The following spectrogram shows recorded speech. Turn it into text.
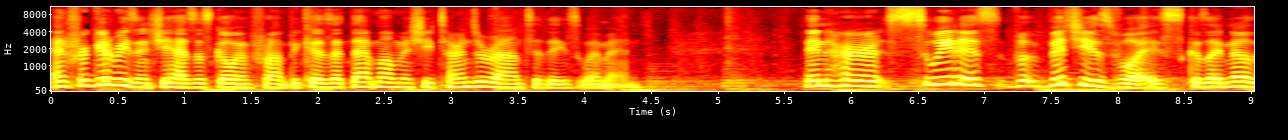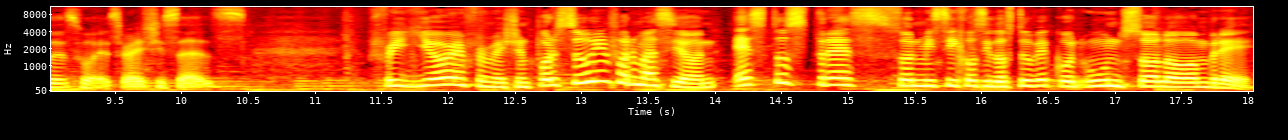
And for good reason, she has us go in front because at that moment she turns around to these women. In her sweetest but bitchiest voice, because I know this voice, right? She says, For your information, por su información, estos tres son mis hijos y los tuve con un solo hombre.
